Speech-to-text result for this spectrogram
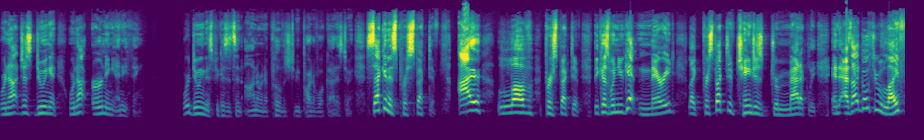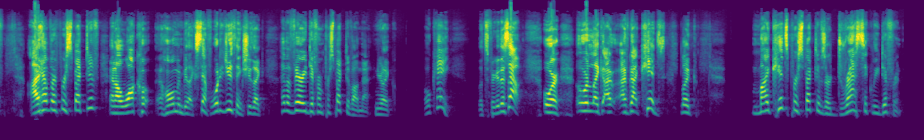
We're not just doing it, we're not earning anything. We're doing this because it's an honor and a privilege to be part of what God is doing. Second is perspective. I love perspective because when you get married, like perspective changes dramatically. And as I go through life, I have a perspective and I'll walk home and be like, Steph, what did you think? She's like, I have a very different perspective on that. And you're like, okay, let's figure this out. Or, or like I, I've got kids. Like my kids' perspectives are drastically different.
